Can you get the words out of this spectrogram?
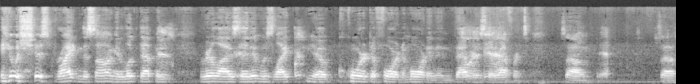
he was just writing the song and looked up and realized that it was like you know quarter to four in the morning, and that was the Yeah. reference." So, Yeah. so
